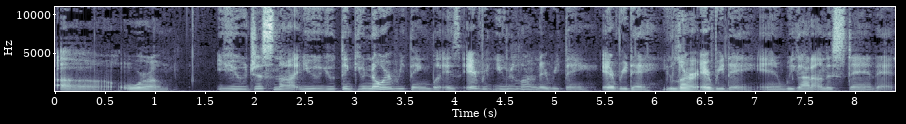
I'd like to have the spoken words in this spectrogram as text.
uh, or you just not you you think you know everything but it's every you learn everything every day. You learn every day and we got to understand that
